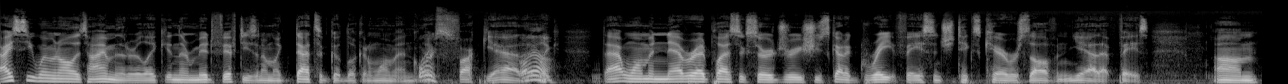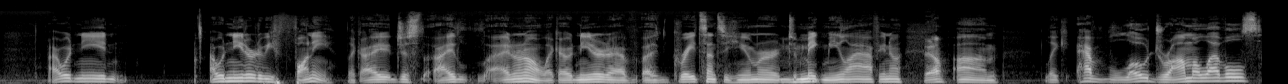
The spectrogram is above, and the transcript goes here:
I see women all the time that are like in their mid 50s, and I'm like, that's a good looking woman. Of course. fuck yeah. Oh, That- yeah. Like, that woman never had plastic surgery. She's got a great face and she takes care of herself. And yeah, that face. Um, I would need. I would need her to be funny. Like I just I I don't know. Like I would need her to have a great sense of humor to make me laugh. You know. Yeah. Um, like have low drama levels.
